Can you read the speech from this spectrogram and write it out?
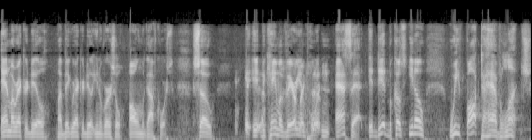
and my record deal, my big record deal at Universal, all on the golf course. So it became a very important sense. asset. It did because you know we fought to have lunch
